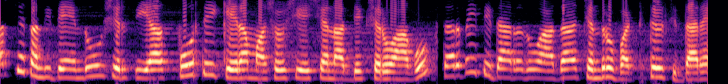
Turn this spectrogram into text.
ಹರ್ಷ ತಂದಿದೆ ಎಂದು ಶಿರಸಿಯ ಸ್ಫೂರ್ತಿ ಕೇರಂ ಅಸೋಸಿಯೇಷನ್ ಅಧ್ಯಕ್ಷರು ಹಾಗೂ ತರಬೇತಿದಾರರು ಆದ ಚಂದ್ರು ಭಟ್ ತಿಳಿಸಿದ್ದಾರೆ.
